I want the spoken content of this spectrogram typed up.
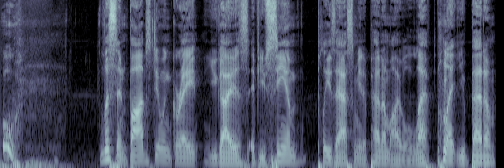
Whew. Listen, Bob's doing great. You guys, if you see him, please ask me to pet him. I will let let you pet him.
